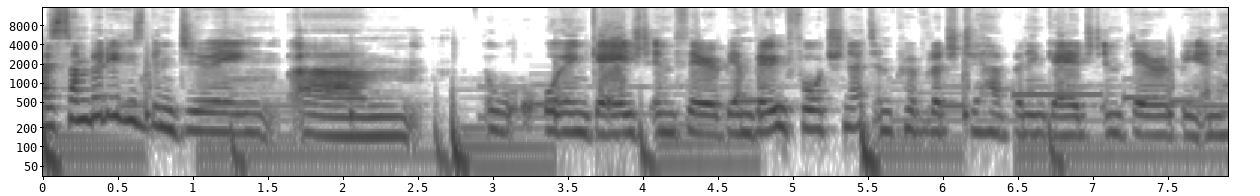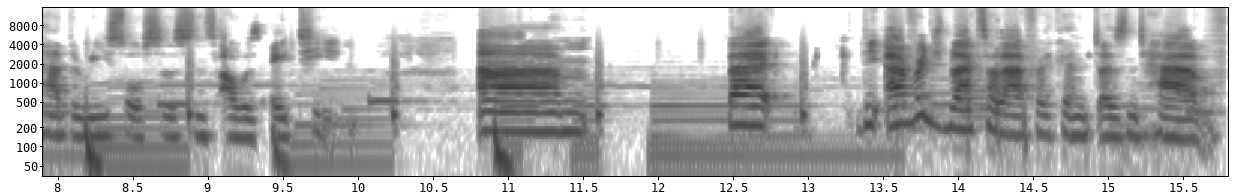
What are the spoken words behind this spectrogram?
as somebody who's been doing um, or engaged in therapy, I'm very fortunate and privileged to have been engaged in therapy and had the resources since I was 18. Um, but the average Black South African doesn't have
